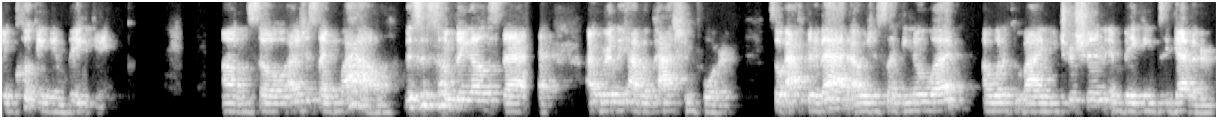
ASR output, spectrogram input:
in cooking and baking. Um, so I was just like, wow, this is something else that I really have a passion for. So after that, I was just like, you know what? I want to combine nutrition and baking together.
